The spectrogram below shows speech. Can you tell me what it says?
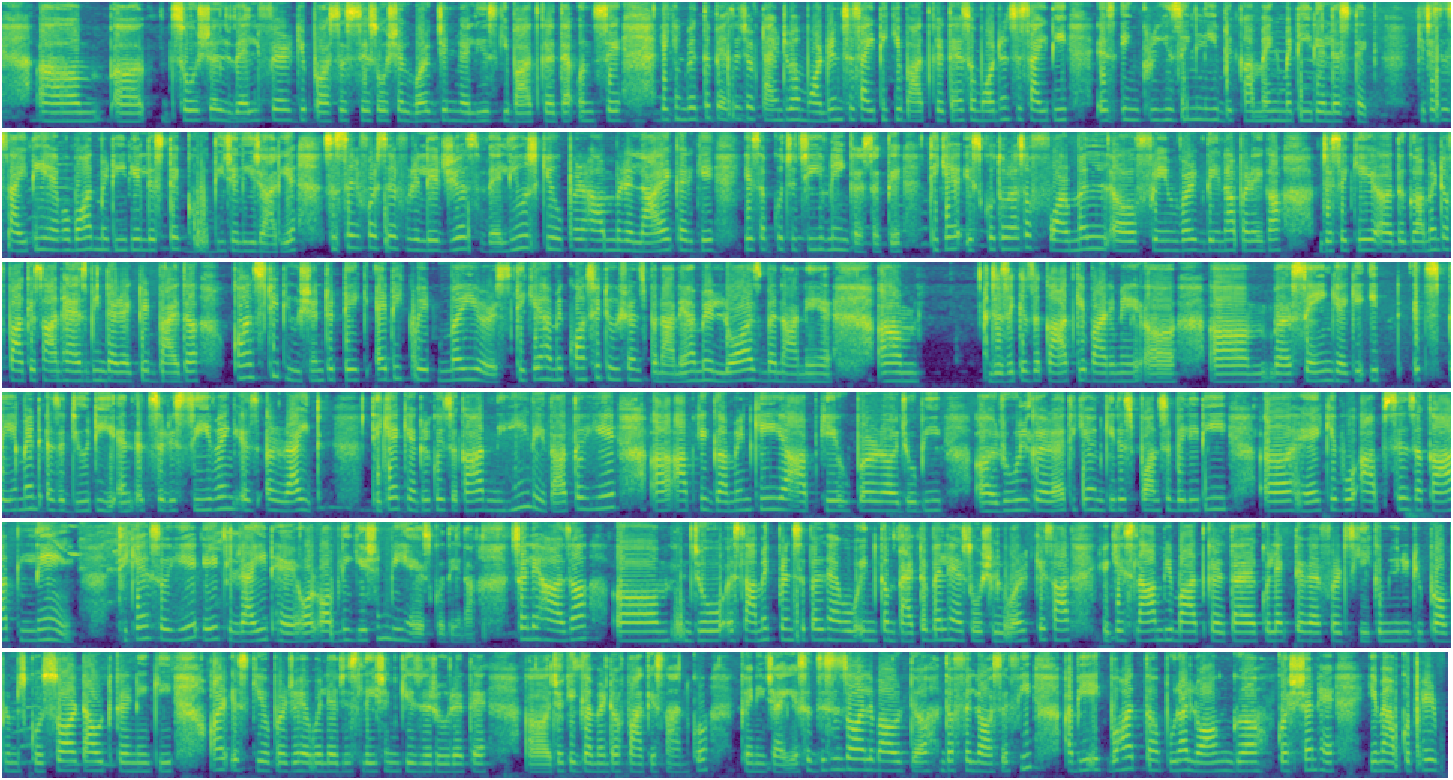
सोशल वेलफेयर के प्रोसेस से सोशल वर्क जिन वैल्यूज़ की बात करता है उनसे। लेकिन with the passage of time जब हम मॉडर्न सोसाइटी की बात करते हैं so modern society is increasingly becoming materialistic कि जो सोसाइटी है वो बहुत मटीरियलिस्टिक होती चली जा रही है। सो सिर्फ़ और सिर्फ़ रिलीजियस वैल्यूज़ के ऊपर हम रिलाय करके ये सब कुछ अचीव नहीं कर सकते। ठीक है? इसको थोड़ा सा फॉर्मल फ्रेमवर्क देना पड़ेगा। जैसे कि the government of Pakistan has been directed by the constitution to take adequate measures ठीक है? हमें कॉन्स्टिट्यूशन बनाने हैं हमें लॉज बनाने हैं। Um, जैसे कि ज़क़़त के बारे में सेइंग है कि it it's payment as a duty and it's receiving is a right ठीक है कि अगर कोई ज़क़़त नहीं देता तो ये आपके गवर्नमेंट की या आपके ऊपर जो भी रूल कर रहा है, ठीक है, उनकी रिस्पॉन्सिबिलिटी है कि वो आपसे ज़क़़त लें। ठीक है सो ये एक राइट है और ऑब्लिगेशन भी है इसको देना। सो लिहाजा जो इस्लामिक प्रिंसिपल हैं, वो इनकम्पैटिबल हैं सोशल वर्क के साथ, क्योंकि इस्लाम भी बात करता है कलेक्टिव एफर्ट्स की कम्युनिटी प्रॉब्लम्स को सॉर्ट आउट करने की और इसके ऊपर जो है वो लेजिस्लेशन की ज़रूरत है जो कि गवर्नमेंट ऑफ़ पाकिस्तान को करनी चाहिए। So this is all about the philosophy अभी एक बहुत पूरा लॉन्ग क्वेश्चन है, ये मैं आपको फिर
